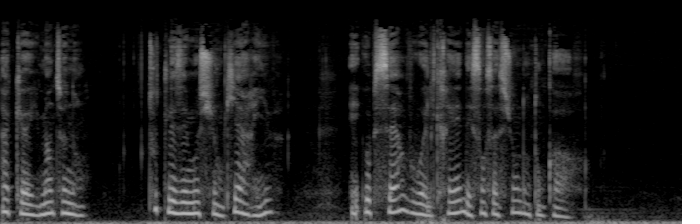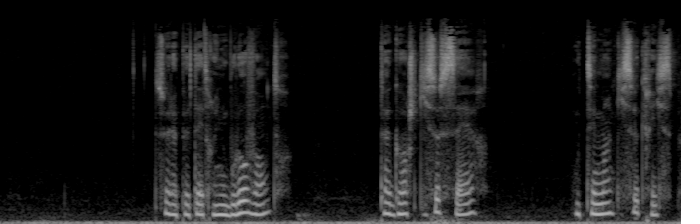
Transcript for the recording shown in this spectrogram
Accueille maintenant toutes les émotions qui arrivent et observe où elle crée des sensations dans ton corps. Cela peut être une boule au ventre, ta gorge qui se serre ou tes mains qui se crispent.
